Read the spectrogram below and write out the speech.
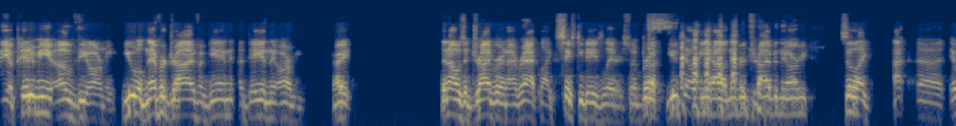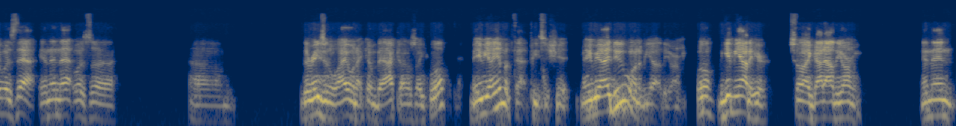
the epitome of the army. You will never drive again a day in the army, right? Then I was a driver in Iraq like 60 days later. So, bro, you tell me how I'll never drive in the army. So, like, I, uh, it was that, and then that was uh, um, the reason why when I come back, I was like, well, maybe I am a fat piece of shit. Maybe I do want to be out of the army. Well, get me out of here. So I got out of the army, and then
